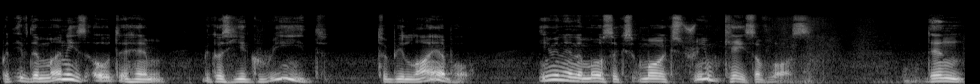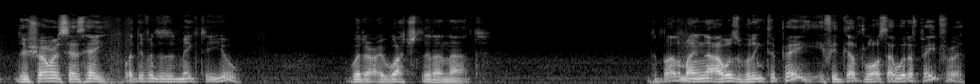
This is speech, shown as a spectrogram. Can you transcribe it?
But if the money is owed to him because he agreed to be liable even in the most ex- more extreme case of loss, then the Shomer says, hey, what difference does it make to you whether I watched it or not? The bottom line, I was willing to pay. If it got lost, I would have paid for it.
